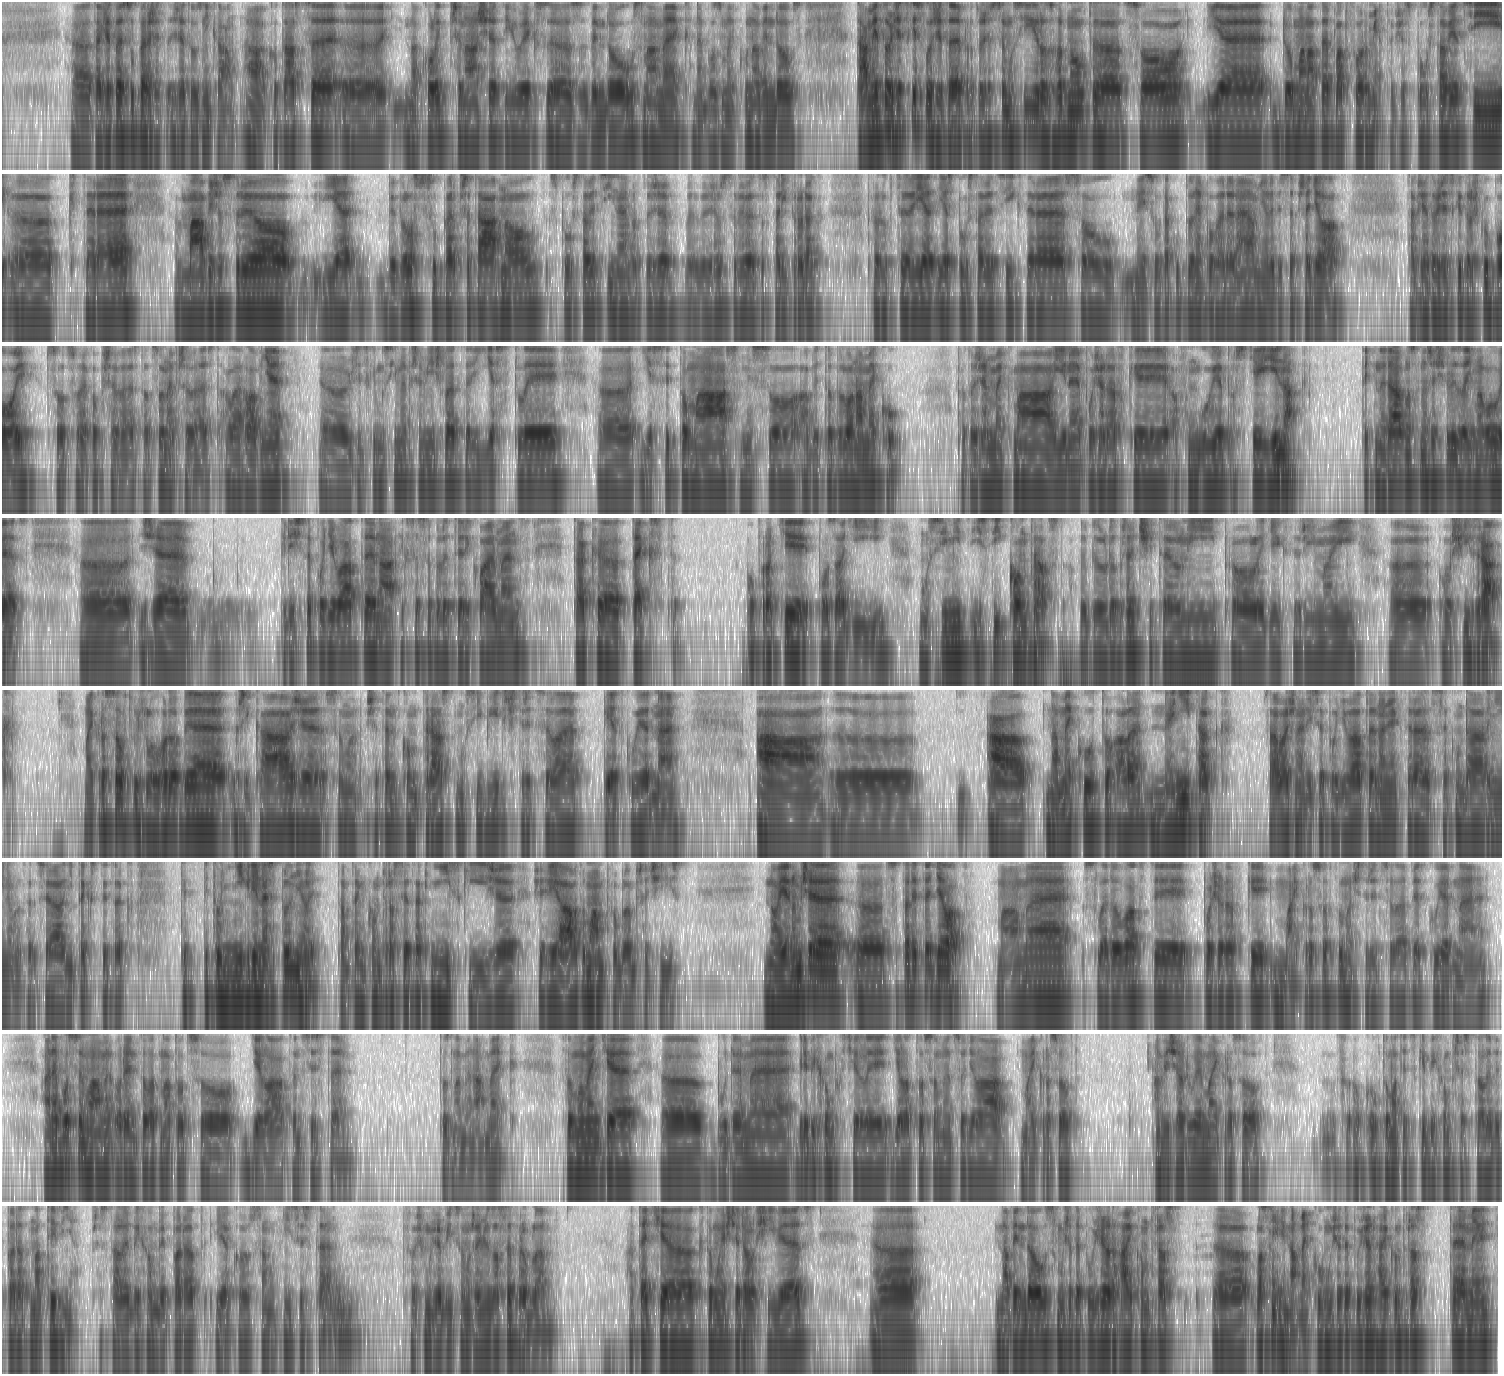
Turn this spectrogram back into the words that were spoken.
Eh, takže to je super, že, že to vzniká. A k otázce, eh, nakolik přenášet UX eh, z Windows na Mac nebo z Macu na Windows, tam je to vždycky složité, protože se musí rozhodnout, co je doma na té platformě. Takže spousta věcí, které má Visual Studio, je, by bylo super přetáhnout, spousta věcí ne, protože Visual Studio je to starý produkt, produkt je, je spousta věcí, které jsou, nejsou tak úplně povedené a měly by se předělat. Takže je to vždycky trošku boj, co, co jako převést a co nepřevést, ale hlavně eh, vždycky musíme přemýšlet, jestli, eh, jestli to má smysl, aby to bylo na Macu. Protože Mac má jiné požadavky a funguje prostě jinak. Teď nedávno jsme řešili zajímavou věc, eh, že když se podíváte na Accessibility Requirements, tak text oproti pozadí musí mít jistý kontrast, aby byl dobře čitelný pro lidi, kteří mají uh, horší zrak. Microsoft už dlouhodobě říká, že, že ten kontrast musí být 4,5 k 1 a, uh, a na Macu to ale není tak závažné. Když se podíváte na některé sekundární nebo terciární texty, tak ty by to nikdy nesplnili. Tam ten kontrast je tak nízký, že, že i já to mám problém přečíst. No jenomže, eh, co tady teď dělat? Máme sledovat ty požadavky Microsoftu na 4,5 k 1, anebo se máme orientovat na to, co dělá ten systém, to znamená Mac. V tom momentě uh, budeme, kdybychom chtěli dělat to samé, co dělá Microsoft a vyžaduje Microsoft, automaticky bychom přestali vypadat nativně. Přestali bychom vypadat jako samotný systém, což může být samozřejmě zase problém. A teď eh, k tomu ještě další věc. Eh, na Windows můžete používat high contrast, eh, vlastně i na Macu můžete používat high contrast témy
